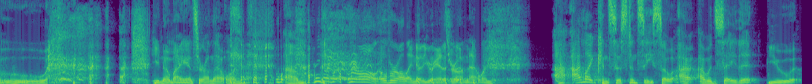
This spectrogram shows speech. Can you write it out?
Ooh. you know my answer on that one. Um, I think overall, overall, I know your answer on that one. I, I like consistency. So I, I would say that you,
